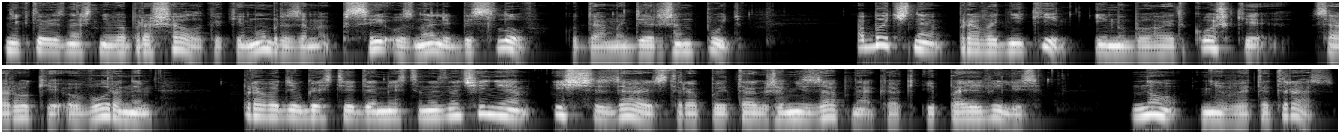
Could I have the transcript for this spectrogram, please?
Никто из нас не вопрошал, каким образом псы узнали без слов, куда мы держим путь. Обычно проводники, ими бывают кошки, Сороки, вороны, проводив гостей до места назначения, исчезают с тропы так же внезапно, как и появились. Но не в этот раз.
